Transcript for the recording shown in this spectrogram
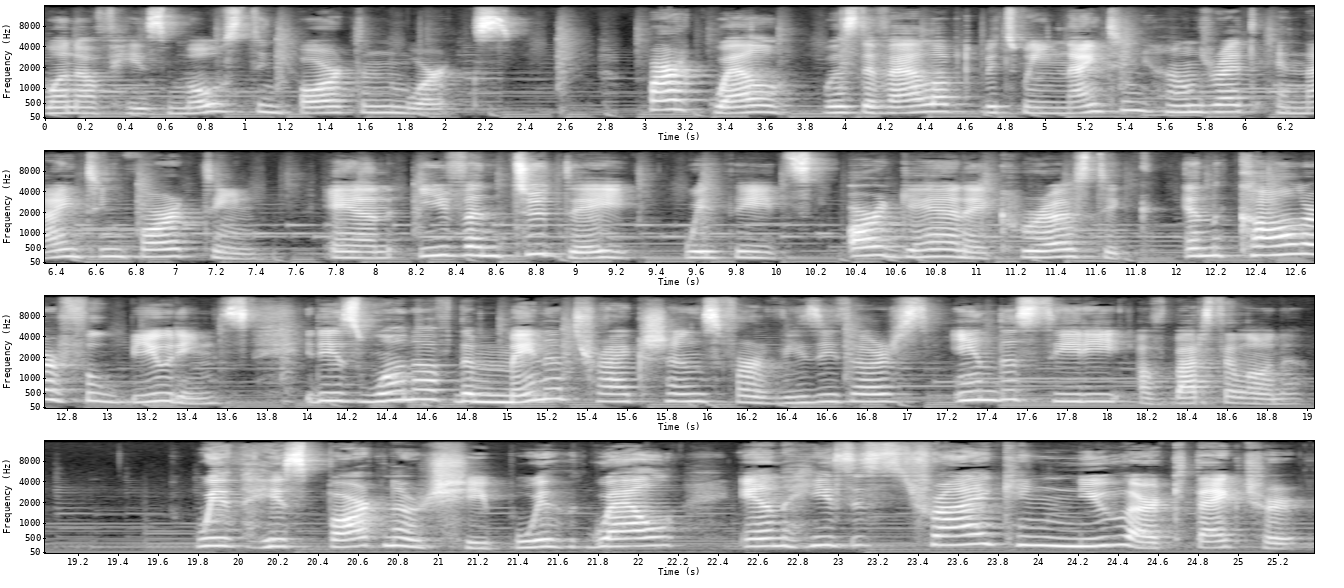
one of his most important works. Park Güell was developed between 1900 and 1914, and even today, with its organic, rustic, and colorful buildings, it is one of the main attractions for visitors in the city of Barcelona. With his partnership with Güell and his striking new architecture,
